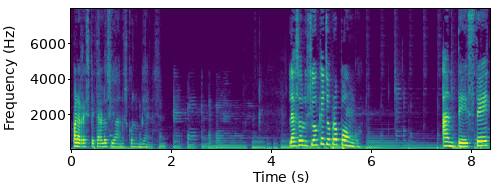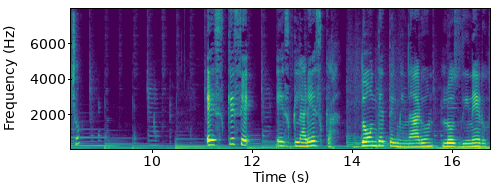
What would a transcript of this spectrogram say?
para respetar a los ciudadanos colombianos. La solución que yo propongo ante este hecho es que se esclarezca dónde terminaron los dineros,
